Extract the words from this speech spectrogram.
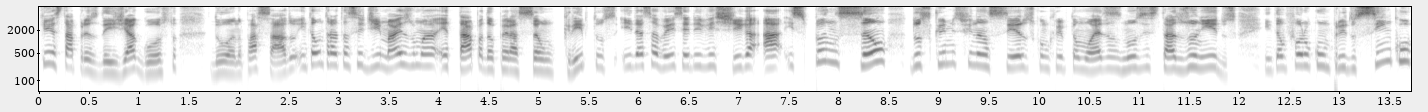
que está preso desde agosto do ano passado. Então trata-se de mais uma etapa da Operação Criptos e dessa vez ele investiga a expansão dos crimes financeiros com criptomoedas nos Estados Unidos. Então foram cumpridos cinco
